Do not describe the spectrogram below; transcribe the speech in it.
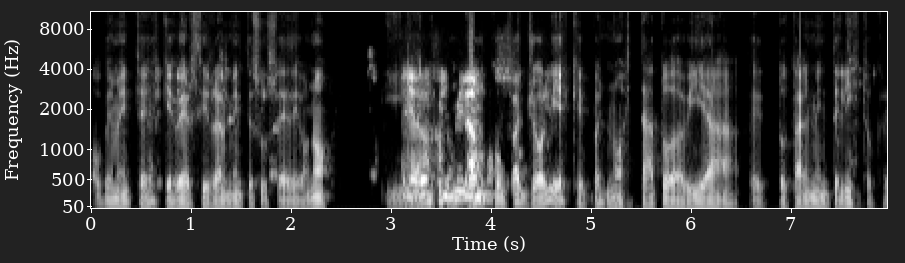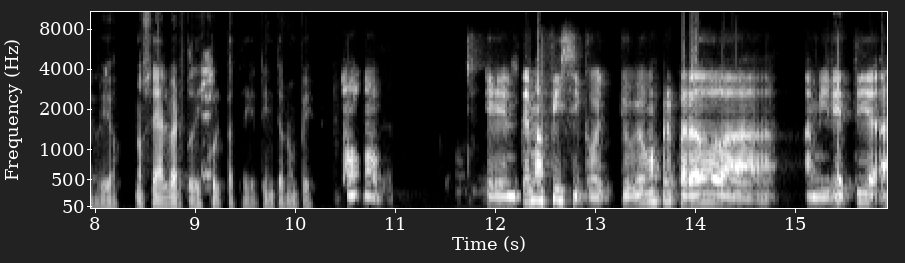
Obviamente hay que ver si realmente sucede o no. Y lo con, con Fagioli es que pues no está todavía eh, totalmente listo, creo yo. No sé, Alberto, discúlpate, te interrumpí. No, no. En tema físico, yo veo más preparado a, a Miretti a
